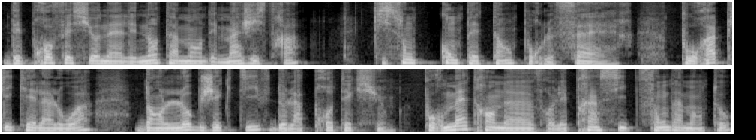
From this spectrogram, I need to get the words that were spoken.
des professionnels et notamment des magistrats qui sont compétents pour le faire, pour appliquer la loi dans l'objectif de la protection, pour mettre en œuvre les principes fondamentaux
